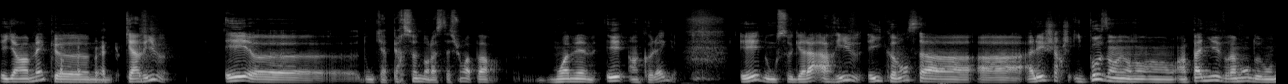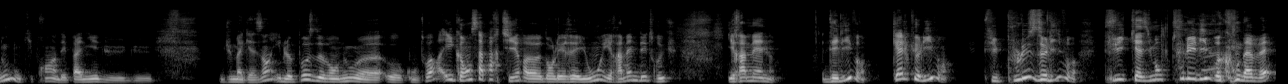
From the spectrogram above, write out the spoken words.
Et il y a un mec euh, qui arrive, et donc il y a personne dans la station à part moi-même et un collègue. Et donc ce gars-là arrive et il commence à, à aller chercher. Il pose un, un- un panier vraiment devant nous, donc il prend un des paniers du, du, du magasin, il le pose devant nous euh, au comptoir et il commence à partir euh, dans les rayons. Il ramène des trucs. Il ramène des livres, quelques livres, puis plus de livres, puis quasiment tous les livres qu'on avait.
